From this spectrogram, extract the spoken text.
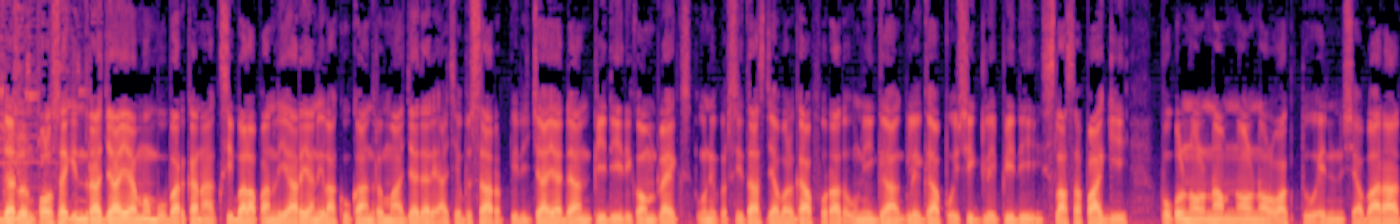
Darlun Polsek Indrajaya membubarkan aksi balapan liar yang dilakukan remaja dari Aceh Besar, Pidijaya, dan Pidi di Kompleks Universitas Jabal Gafur atau Uniga Glegapu Sigli Pidi selasa pagi pukul 06.00 waktu Indonesia Barat.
